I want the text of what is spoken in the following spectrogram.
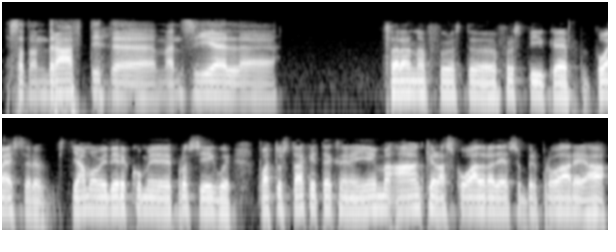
è stato undrafted, Manziel sarà una first, first pick, eh, può essere, stiamo a vedere come prosegue. Fatto sta che Texan AM ha anche la squadra adesso per provare a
